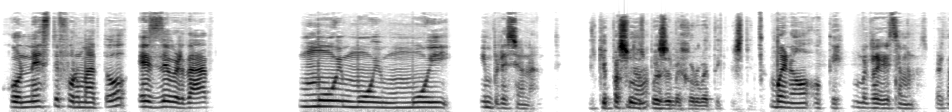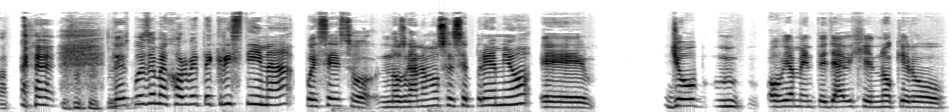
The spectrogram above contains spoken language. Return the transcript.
con este formato es de verdad muy, muy, muy impresionante. ¿Y qué pasó después de Mejor Vete Cristina? Bueno, ok, regresémonos, perdón. después de Mejor Vete Cristina, pues eso, nos ganamos ese premio. Eh, yo, mm, obviamente, ya dije, no quiero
